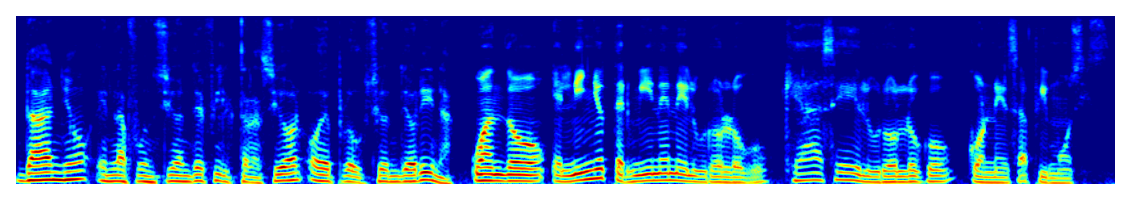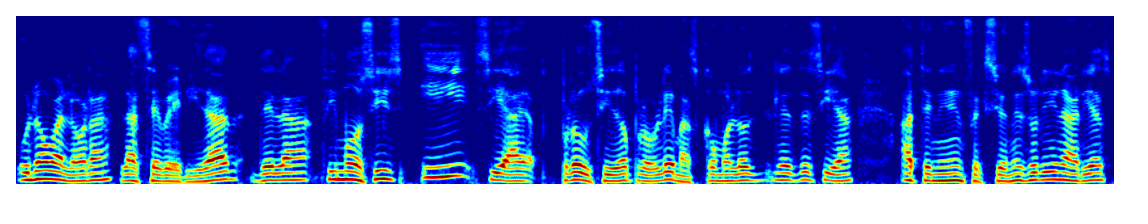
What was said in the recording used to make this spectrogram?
daño en la función de filtración o de producción de orina. Cuando el niño termina en el urólogo, ¿qué hace el urólogo con esa fimosis? Uno valora la severidad de la fimosis y si ha producido problemas, como les decía, ha tenido infecciones urinarias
